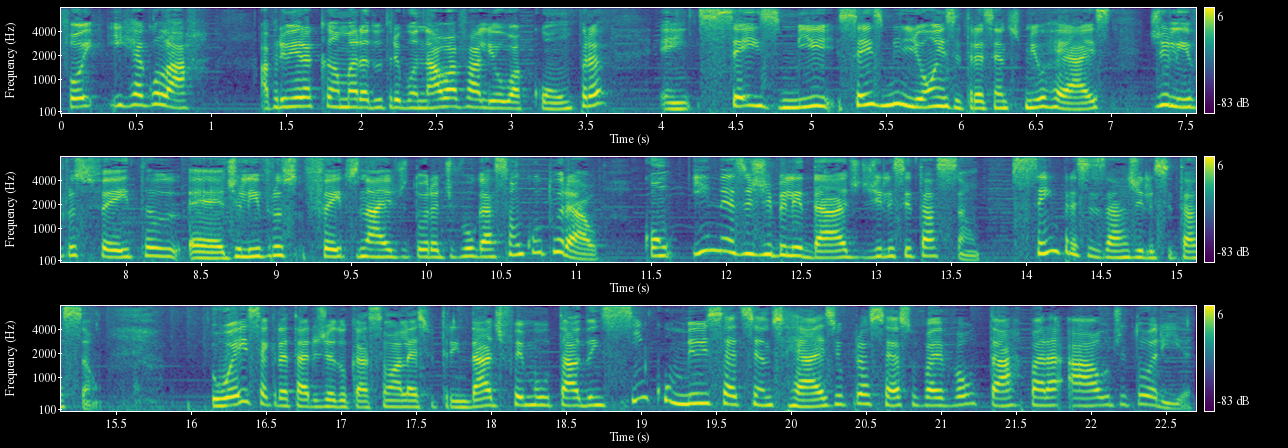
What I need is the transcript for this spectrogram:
foi irregular. A primeira Câmara do Tribunal avaliou a compra em 6, mil, 6 milhões e 300 mil reais de livros, feito, é, de livros feitos na editora Divulgação Cultural, com inexigibilidade de licitação, sem precisar de licitação. O ex-secretário de Educação, Alessio Trindade, foi multado em R$ 5.700 e o processo vai voltar para a auditoria.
